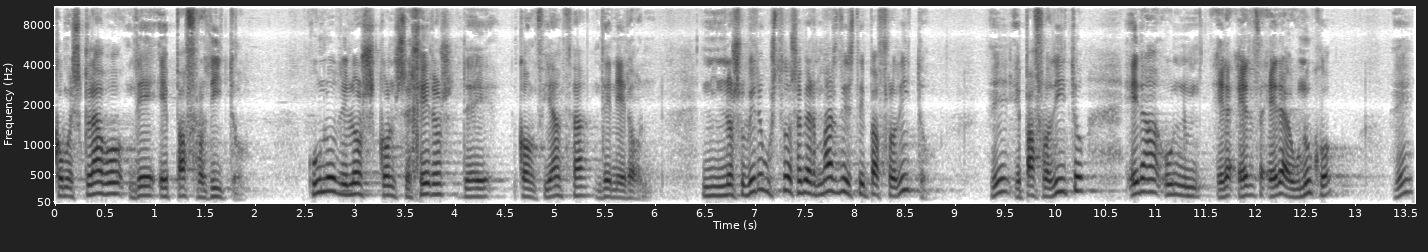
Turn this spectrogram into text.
como esclavo de Epafrodito, uno de los consejeros de confianza de Nerón. Nos hubiera gustado saber más de este Epafrodito. ¿eh? Epafrodito era, un, eunuco, ¿eh?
